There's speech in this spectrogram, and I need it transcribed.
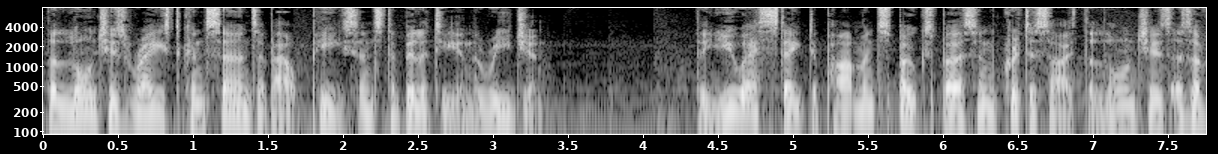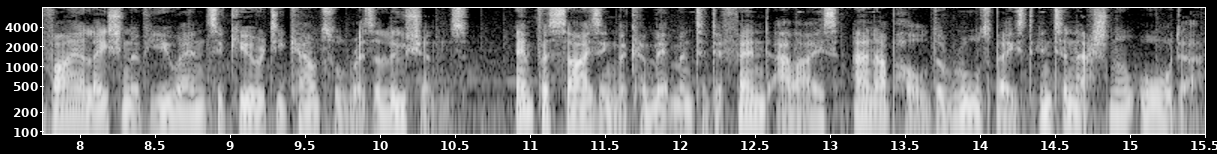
the launches raised concerns about peace and stability in the region. The U.S. State Department spokesperson criticized the launches as a violation of UN Security Council resolutions, emphasizing the commitment to defend allies and uphold the rules-based international order.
